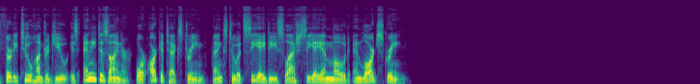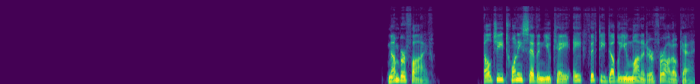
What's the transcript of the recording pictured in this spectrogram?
PD3200U is any designer or architect's dream thanks to its CAD/CAM mode and large screen. Number 5. LG 27UK 850W Monitor for AutoCAD.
